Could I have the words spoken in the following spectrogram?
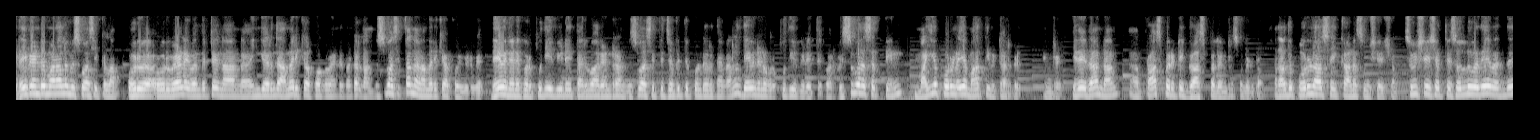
எதை வேண்டுமானாலும் விசுவாசிக்கலாம். ஒரு ஒரு வேளை வந்துட்டு நான் இங்க இருந்து அமெரிக்கா போக வேண்டும் என்றால் நான் விசுவாசித்தால் நான் அமெரிக்கா போய்விடுவேன். தேவன் எனக்கு ஒரு புதிய வீடை தருவார் என்று நான் விசுவாசித்து ஜெபித்துக் கொண்டிருந்தேனாலும் தேவன் எனக்கு ஒரு புதிய வீடை தருவார். விசுவாசத்தின் மைய பொருளையே மாத்தி விட்டார்கள் என்று இதைதான் நாம் ப்ராஸ்பரிட்டி காஸ்பல் என்று சொல்லுகிறோம். அதாவது பொருளாசைக்கான சுவிசேஷம். சுவிசேஷத்தை சொல்லுவதே வந்து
